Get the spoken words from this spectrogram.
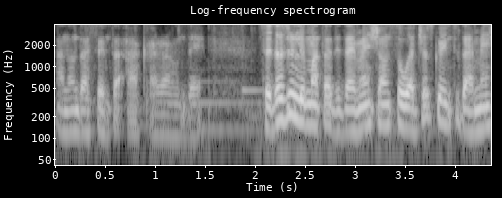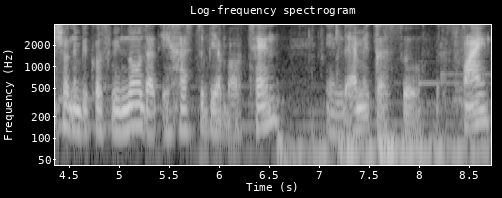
and another center arc around there. So it doesn't really matter the dimension. So we're just going to dimension it because we know that it has to be about 10 in diameter. So that's fine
